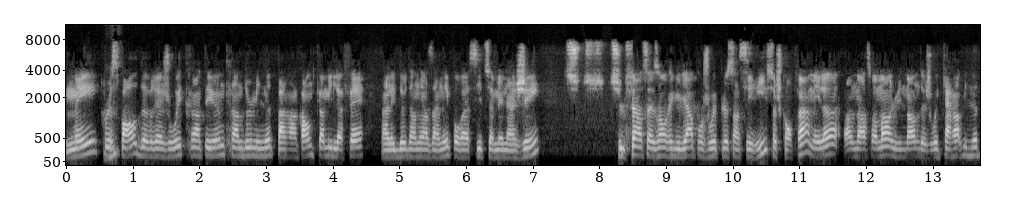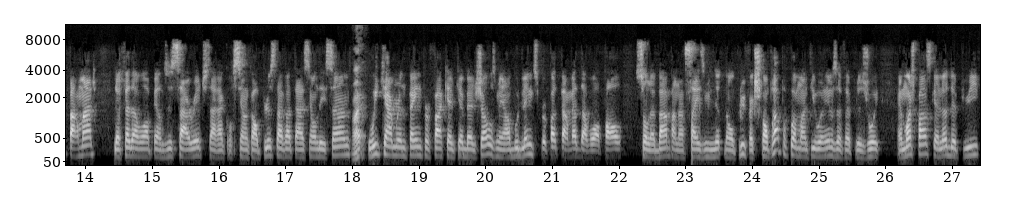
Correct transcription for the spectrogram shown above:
Mais Chris mm-hmm. Paul devrait jouer 31, 32 minutes par rencontre comme il l'a fait dans les deux dernières années pour essayer de se ménager. Tu, le fais en saison régulière pour jouer plus en série, ça je comprends, mais là, en, ce moment, on lui demande de jouer 40 minutes par match. Le fait d'avoir perdu Sarich, ça raccourcit encore plus la rotation des Suns. Oui, Cameron Payne peut faire quelques belles choses, mais en bout de ligne, tu ne peux pas te permettre d'avoir Paul sur le banc pendant 16 minutes non plus. Fait que je comprends pourquoi Monty Williams a fait plus jouer. Mais moi, je pense que là, depuis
